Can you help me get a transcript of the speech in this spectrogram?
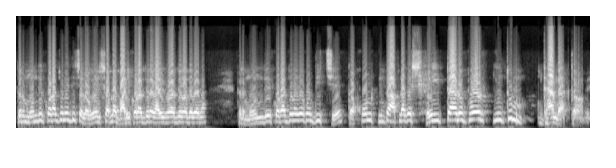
তোর মন্দির করার জন্য দিচ্ছে লোক আপনার বাড়ি করার জন্য গাড়ি করার জন্য দেবে না। তাহলে মন্দির করার জন্য যখন দিচ্ছে, তখন কিন্তু আপনাকে সেইটার উপর কিন্তু ধ্যান রাখতে হবে।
